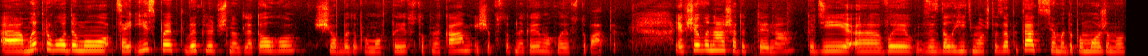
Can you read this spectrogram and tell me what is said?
Е, ми проводимо цей іспит виключно для того, щоб допомогти вступникам і щоб вступники могли вступати. Якщо ви наша дитина, тоді е, ви заздалегідь можете запитатися, ми допоможемо,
